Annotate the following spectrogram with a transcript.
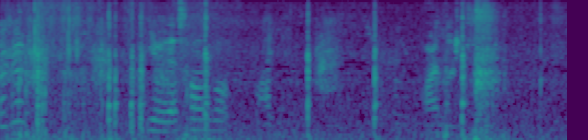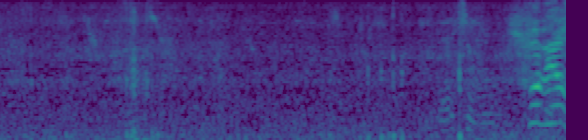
Okay. Yeah, that's all I got. Like, Violence. that's a really Come on, Bill.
